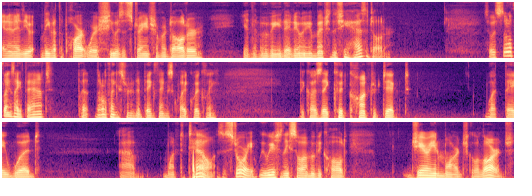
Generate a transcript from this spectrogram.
And then they leave, at the part where she was estranged from her daughter. In the movie, they don't even mention that she has a daughter. So it's little things like that, but little things turn into big things quite quickly because they could contradict what they would um, want to tell as a story. We recently saw a movie called Jerry and Marge Go Large.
